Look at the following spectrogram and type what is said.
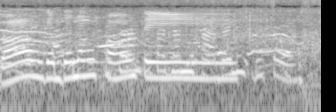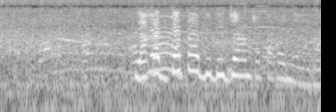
Wow, ang ganda ng fountain. Dito. Lakad ka ta, bibidyoan ka ta kunyari.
